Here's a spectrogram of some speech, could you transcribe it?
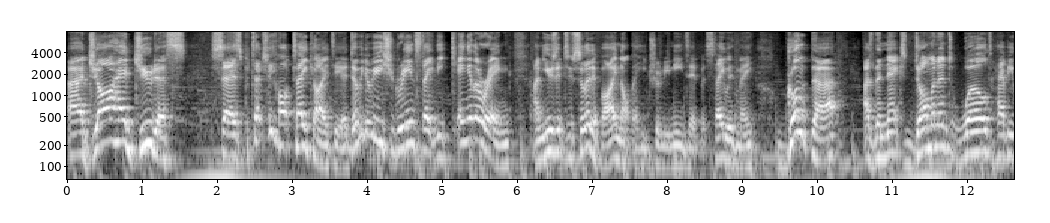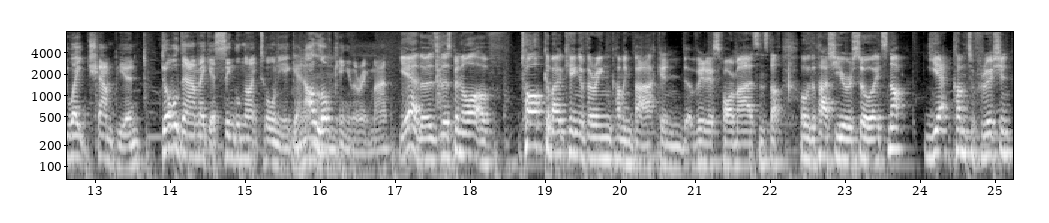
Uh, Jarhead Judas says potentially hot take idea. WWE should reinstate the King of the Ring and use it to solidify, not that he truly needs it, but stay with me, Gunther as the next dominant world heavyweight champion. Double down, make it a single night tourney again. I love King of the Ring, man. Yeah, there's there's been a lot of talk about King of the Ring coming back and various formats and stuff over the past year or so. It's not yet come to fruition.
